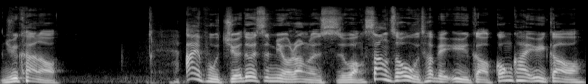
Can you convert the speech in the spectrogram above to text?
你去看哦，爱普绝对是没有让人失望。上周五特别预告，公开预告哦。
